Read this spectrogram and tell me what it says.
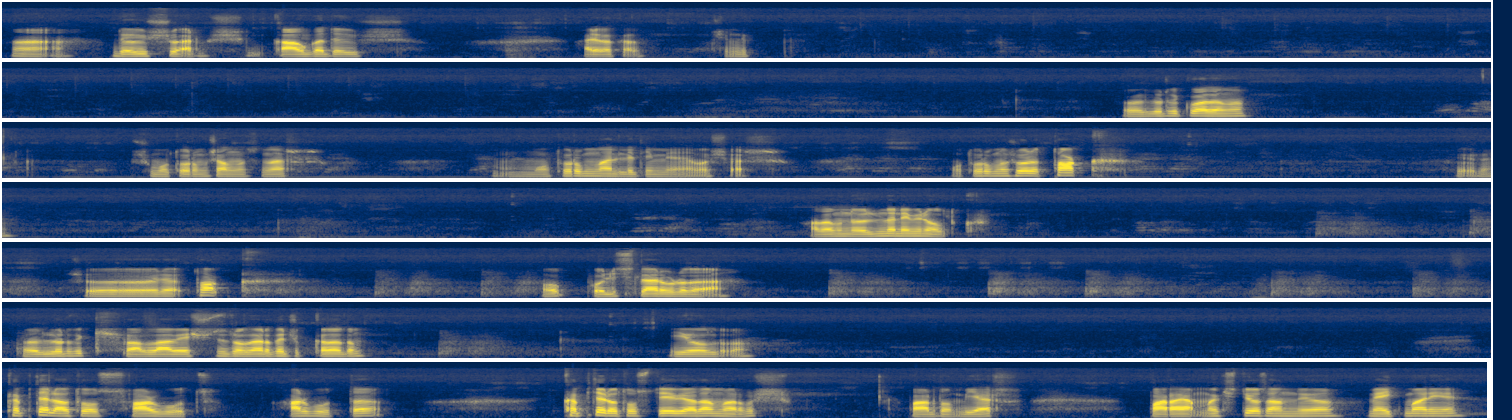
Ha, dövüş varmış. Kavga dövüş. Hadi bakalım. Şimdi öldürdük bu adamı. Şu motorumu çalmasınlar. Motorumla halledeyim ya boşver. Motorumla şöyle tak. Şöyle. Adamın öldüğünden emin olduk. Şöyle tak. Hop polisler burada. Öldürdük. Vallahi 500 doları da cukkaladım. İyi oldu bu. Capital Autos Harwood. Harwood'da Capital Autos diye bir adam varmış. Pardon bir yer. Para yapmak istiyorsan diyor. Make money.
